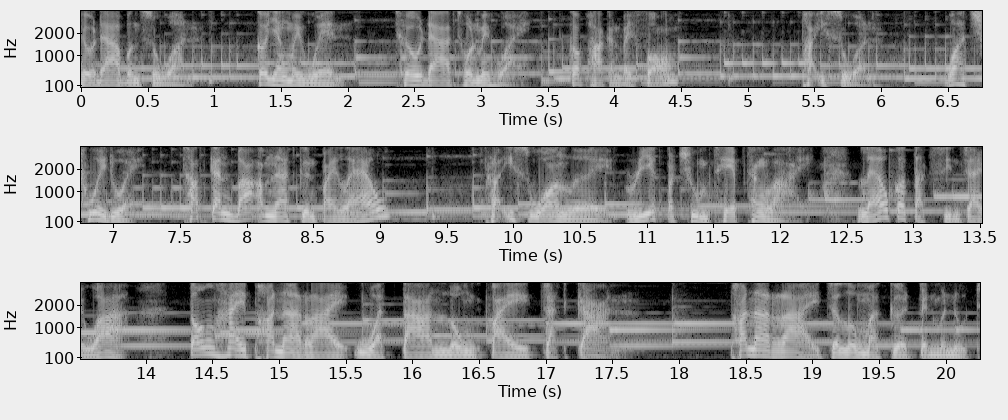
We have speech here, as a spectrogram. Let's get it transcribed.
เทวดาบนสวรรค์ก็ยังไม่เว้น เทวดาทนไม่ไหว ก็พากันไปฟ้องพระอิศวรว่าช่วยด้วย ทัดกันบ้าอำนาจเกินไปแล้ว พระอิศวรเลยเรียกประชุมเทพทั้งหลาย แล้วก็ตัดสินใจว่า ต้องให้พระนารายณ์อวดตาลลงไปจัดการ พระนารายณ์จะลงมาเกิดเป็นมนุษย์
